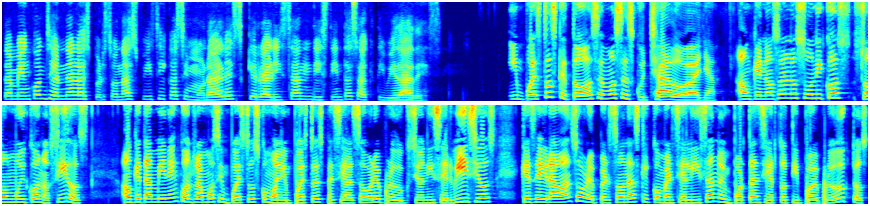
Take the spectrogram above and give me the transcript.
También concierne a las personas físicas y morales que realizan distintas actividades. Impuestos que todos hemos escuchado, vaya. Aunque no son los únicos, son muy conocidos aunque también encontramos impuestos como el impuesto especial sobre producción y servicios, que se graban sobre personas que comercializan o importan cierto tipo de productos.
